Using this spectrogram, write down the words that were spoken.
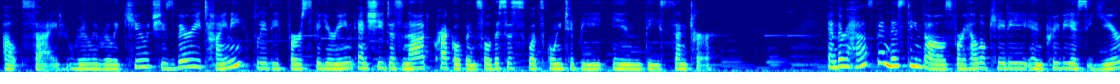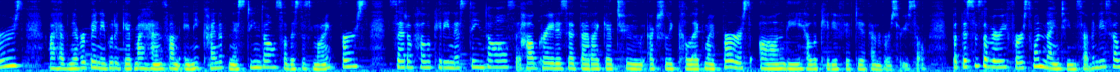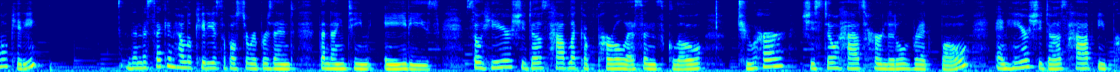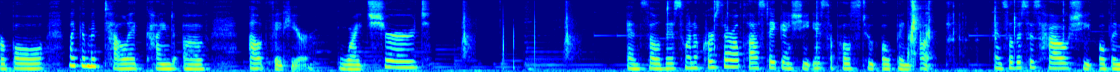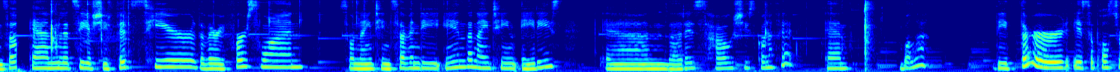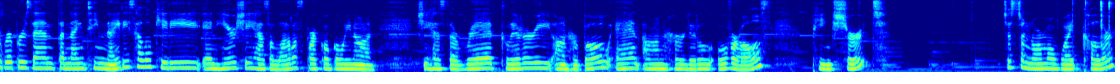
outside. Really, really cute. She's very tiny, the first figurine, and she does not crack open. So this is what's going to be in the center. And there has been nesting dolls for Hello Kitty in previous years. I have never been able to get my hands on any kind of nesting doll. So this is my first set of Hello Kitty nesting dolls. How great is it that I get to actually collect my first on the Hello Kitty 50th anniversary. So, but this is the very first one, 1970s Hello Kitty. Then the second Hello Kitty is supposed to represent the 1980s. So here she does have like a pearlescence glow to her. She still has her little red bow. And here she does have a purple, like a metallic kind of outfit here. White shirt. And so this one, of course, they're all plastic and she is supposed to open up. And so this is how she opens up. And let's see if she fits here, the very first one. So 1970 in the 1980s and that is how she's gonna fit. And voila. The third is supposed to represent the 1990s Hello Kitty. And here she has a lot of sparkle going on. She has the red glittery on her bow and on her little overalls. Pink shirt. Just a normal white color.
